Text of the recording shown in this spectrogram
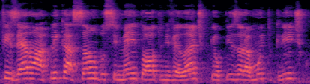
Fizeram a aplicação do cimento autonivelante, porque o piso era muito crítico.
